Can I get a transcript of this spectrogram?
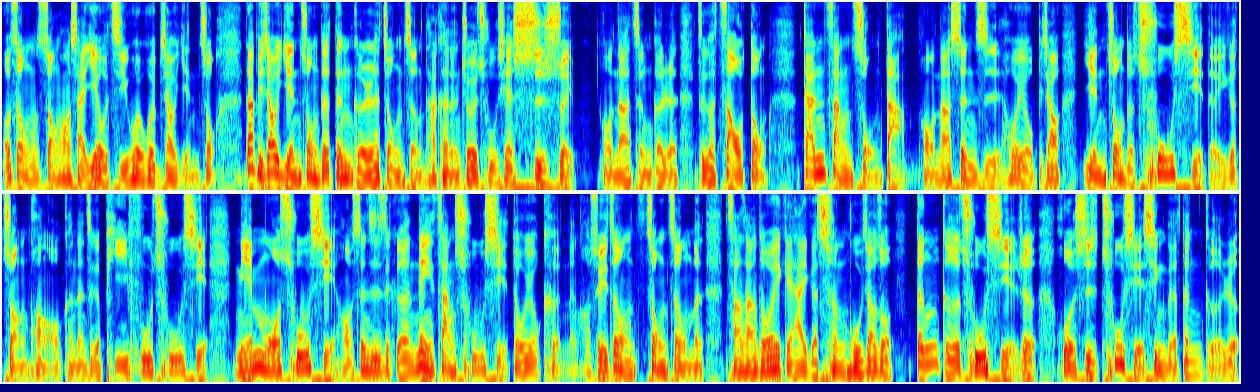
而这种状况下也有机会会比较严重。那比较严重的登革热重症，它可能就会出现嗜睡。哦，那整个人这个躁动、肝脏肿大，哦，那甚至会有比较严重的出血的一个状况哦，可能这个皮肤出血、黏膜出血，哦，甚至这个内脏出血都有可能。哦所以这种重症，我们常常都会给他一个称呼，叫做登革出血热，或者是出血性的登革热。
